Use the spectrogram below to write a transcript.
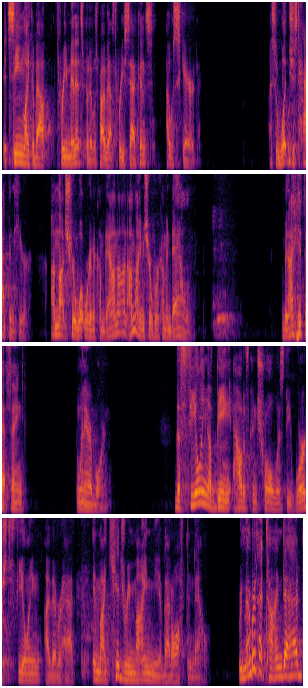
it seemed like about three minutes, but it was probably about three seconds. I was scared. I said, What just happened here? I'm not sure what we're going to come down on. I'm not even sure if we're coming down. I mean, I hit that thing and went airborne. The feeling of being out of control was the worst feeling I've ever had. And my kids remind me of that often now. Remember that time, Dad,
